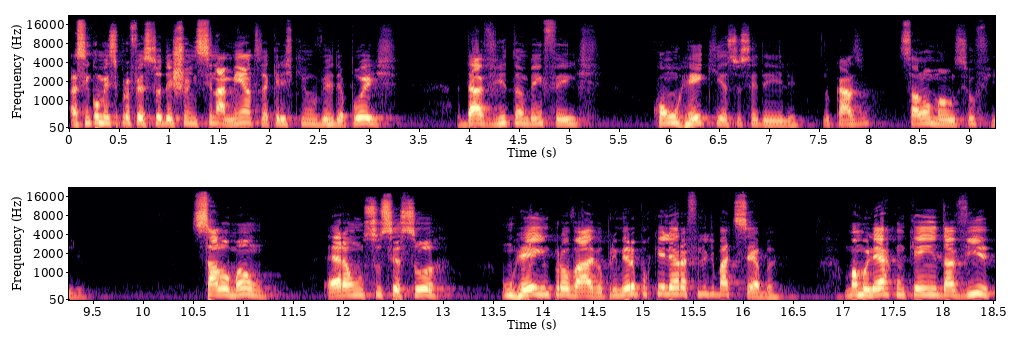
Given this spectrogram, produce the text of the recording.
Assim como esse professor deixou ensinamentos àqueles que iam vir depois, Davi também fez com o rei que ia suceder ele, no caso, Salomão, seu filho. Salomão era um sucessor, um rei improvável. Primeiro porque ele era filho de Batseba, uma mulher com quem Davi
